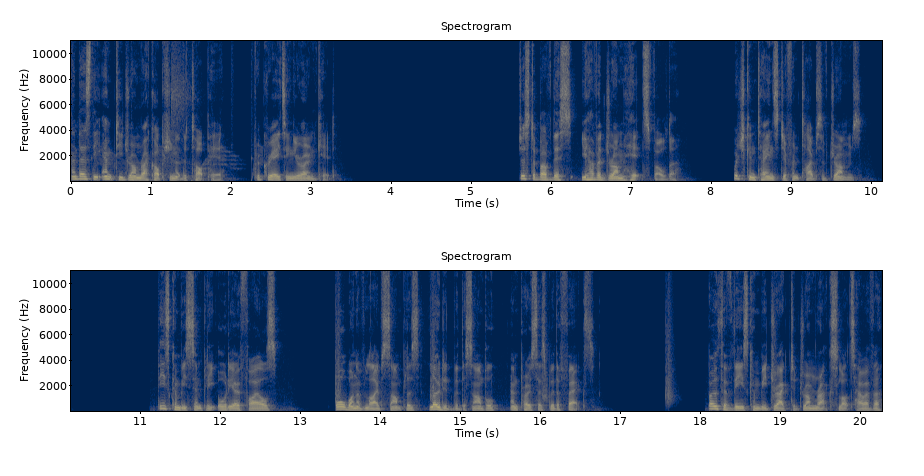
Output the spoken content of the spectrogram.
And there's the empty drum rack option at the top here, for creating your own kit. Just above this, you have a drum hits folder, which contains different types of drums. These can be simply audio files, or one of live samplers loaded with the sample and processed with effects. Both of these can be dragged to drum rack slots, however,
